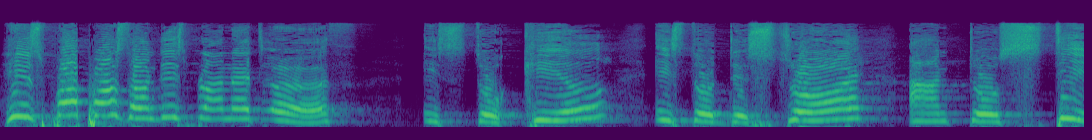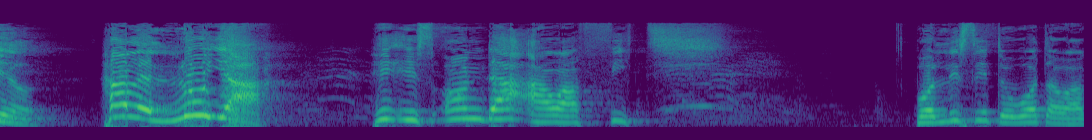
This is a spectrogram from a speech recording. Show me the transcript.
His purpose on this planet Earth is to kill, is to destroy, and to steal. Hallelujah. He is under our feet. But listen to what our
